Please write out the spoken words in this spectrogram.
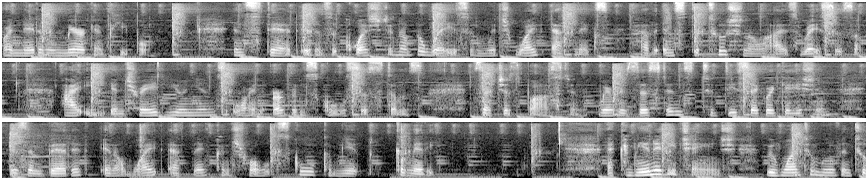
or Native American people. Instead, it is a question of the ways in which white ethnics have institutionalized racism, i.e., in trade unions or in urban school systems such as Boston, where resistance to desegregation is embedded in a white ethnic controlled school commu- committee. At Community Change, we want to move into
